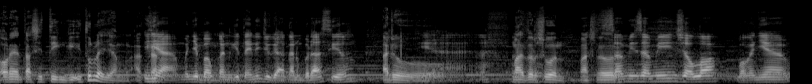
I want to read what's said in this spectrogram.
orientasi tinggi itulah yang akan Iya, menyebabkan hmm. kita ini juga akan berhasil. Aduh. Ya. Matur suwun, Mas Nur. Sami-sami insya Allah. Pokoknya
